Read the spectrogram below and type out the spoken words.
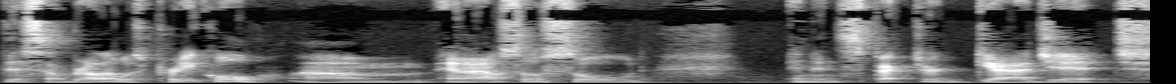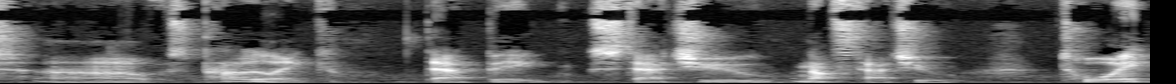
this umbrella was pretty cool. Um, and I also sold an Inspector Gadget. Uh, it was probably like that big statue, not statue, toy.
